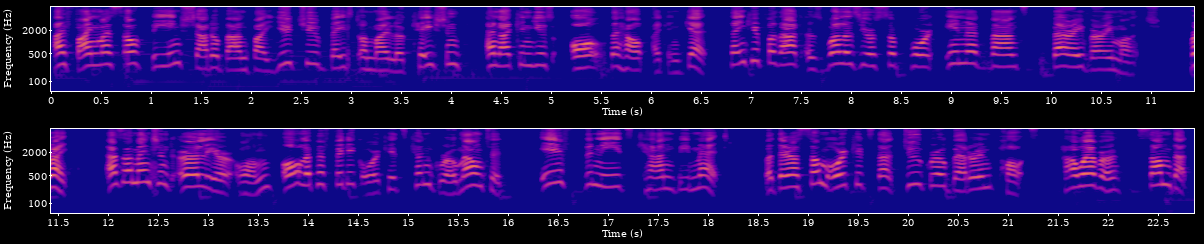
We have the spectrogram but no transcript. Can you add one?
I find myself being shadow banned by YouTube based on my location and I can use all the help I can get. Thank you for that as well as your support in advance very, very much. Right, as I mentioned earlier on, all epiphytic orchids can grow mounted if the needs can be met. But there are some orchids that do grow better in pots. However, some that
